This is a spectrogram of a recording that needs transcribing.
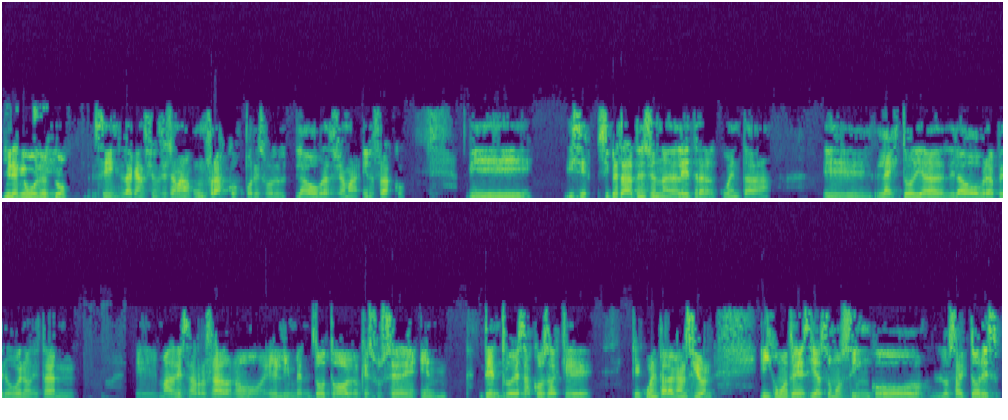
Mira qué bueno esto. Sí, la canción se llama Un Frasco, por eso la obra se llama El Frasco. Y, y si, si prestas atención a la letra, cuenta eh, la historia de la obra, pero bueno, están eh, más desarrollado, ¿no? Él inventó todo lo que sucede en dentro de esas cosas que, que cuenta la canción. Y como te decía, somos cinco los actores,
